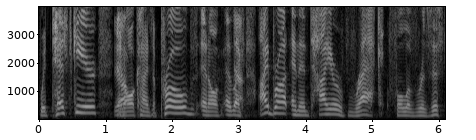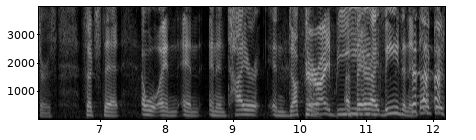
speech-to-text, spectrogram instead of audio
with test gear and all kinds of probes and all. And like Yeah. I brought an entire rack full of resistors, such that. Oh, and and an entire inductor, Ferrite uh, beads. ferrite beads, and inductors,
